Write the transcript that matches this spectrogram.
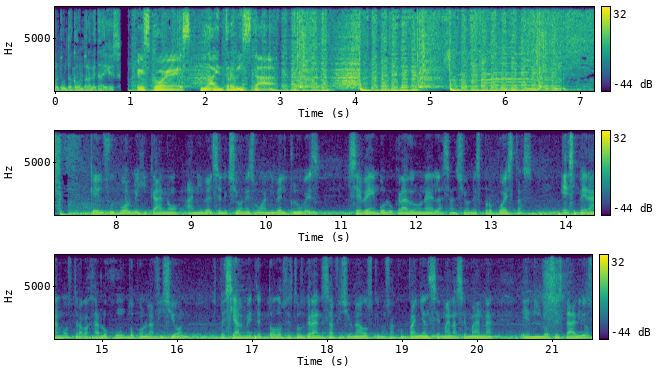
boostmobile.com para detalles. Esto es La Entrevista. Que el fútbol mexicano a nivel selecciones o a nivel clubes se ve involucrado en una de las sanciones propuestas. Esperamos trabajarlo junto con la afición, especialmente todos estos grandes aficionados que nos acompañan semana a semana en los estadios,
